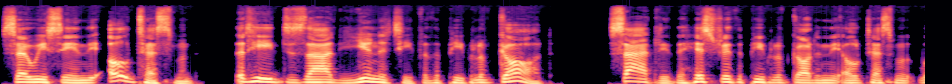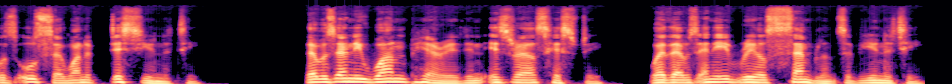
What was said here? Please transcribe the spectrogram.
so we see in the Old Testament that he desired unity for the people of God. Sadly, the history of the people of God in the Old Testament was also one of disunity. There was only one period in Israel's history where there was any real semblance of unity.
